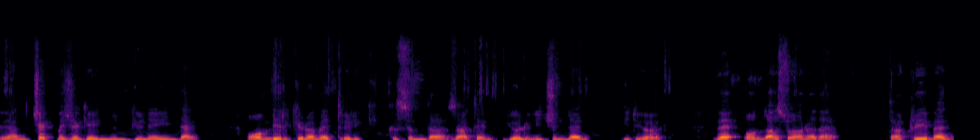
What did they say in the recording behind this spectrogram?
yani Çekmece Gölü'nün güneyinden 11 kilometrelik kısımda zaten gölün içinden gidiyor ve ondan sonra da takriben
